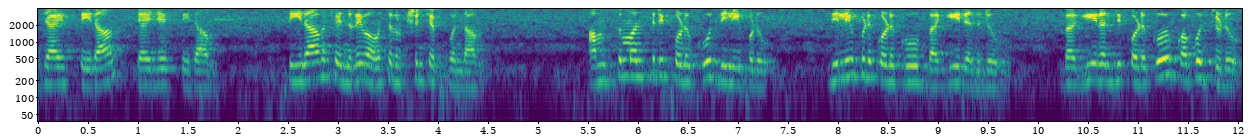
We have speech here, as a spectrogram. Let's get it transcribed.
జై శ్రీరామ్ జై జై శ్రీరామ్. శ్రీరామచంద్రుడి వంశవృక్షం చెప్పుకుందాం. అంశుమంత్రి కొడుకు దిలీపుడు. దిలీపుడి కొడుకు భగీరథుడు. భగీరథుడి కొడుకు కకుచ్చుడు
